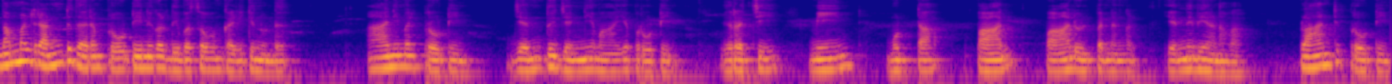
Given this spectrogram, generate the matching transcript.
നമ്മൾ രണ്ട് തരം പ്രോട്ടീനുകൾ ദിവസവും കഴിക്കുന്നുണ്ട്. ആനിമൽ പ്രോട്ടീൻ ജന്തുജന്യമായ പ്രോട്ടീൻ ഇറച്ചി മീൻ മുട്ട പാൽ പാൽ ഉൽപ്പന്നങ്ങൾ എന്നിവയാണവ. പ്ലാന്റ് പ്രോട്ടീൻ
